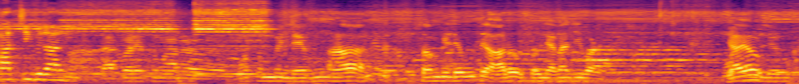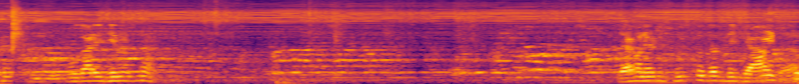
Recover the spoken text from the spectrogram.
কাচ্চি বিরিয়ানি। তারপরে তোমার লেবু। হ্যাঁ মোসাম্বি লেবুতে আরও শরীর এনার্জি বাড়ে। যাই হোক। উপকারী জিনিস না। এখন একটু সুস্থতার দিকে একটু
